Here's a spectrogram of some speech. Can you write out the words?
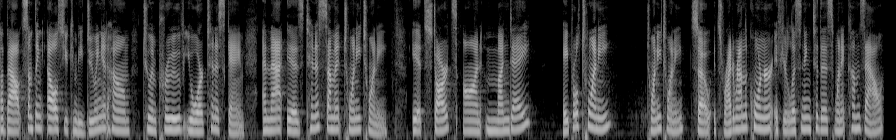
about something else you can be doing at home to improve your tennis game, and that is Tennis Summit 2020. It starts on Monday, April 20, 2020. So it's right around the corner if you're listening to this when it comes out.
